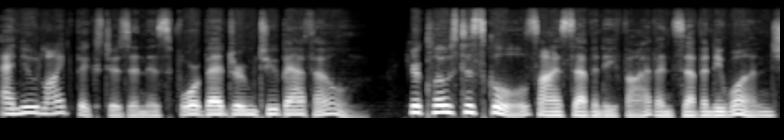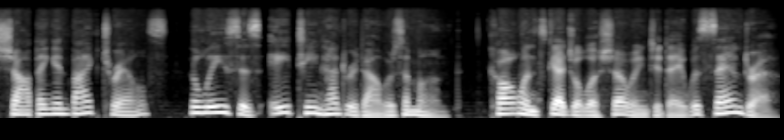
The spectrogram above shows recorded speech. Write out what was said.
and new light fixtures in this four bedroom, two bath home. You're close to schools, I 75 and 71, shopping and bike trails. The lease is $1,800 a month. Call and schedule a showing today with Sandra.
